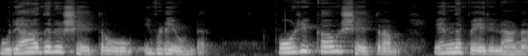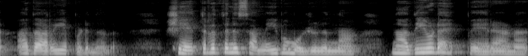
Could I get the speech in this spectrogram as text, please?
പുരാതന ക്ഷേത്രവും ഇവിടെയുണ്ട്. പൂഴിക്കാവ് ക്ഷേത്രം എന്ന പേരിലാണ് അതറിയപ്പെടുന്നത്. ക്ഷേത്രത്തിന് സമീപം ഒഴുകുന്ന നദിയുടെ പേരാണ്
